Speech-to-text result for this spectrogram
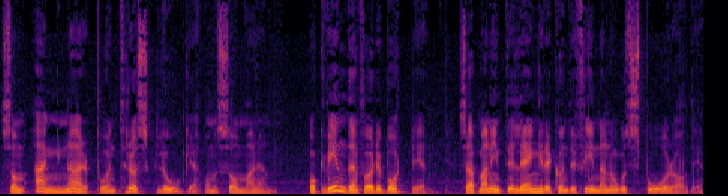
som agnar på en tröskloge om sommaren. Och vinden förde bort det, så att man inte längre kunde finna något spår av det.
